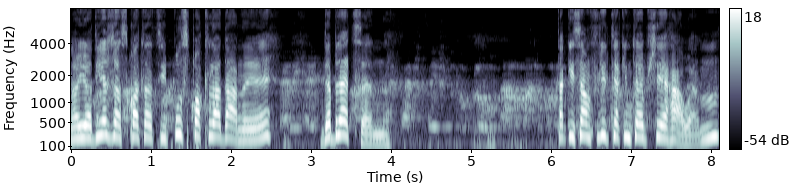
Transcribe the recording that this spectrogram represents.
No i odjeżdża skład stacji Puspokladany, Debrecen. Taki sam flit, jakim tutaj przyjechałem.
